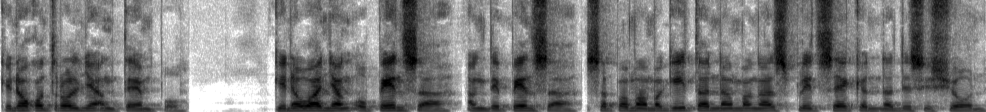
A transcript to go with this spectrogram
Kinokontrol niya ang tempo. Ginawa niyang opensa ang depensa sa pamamagitan ng mga split-second na desisyon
